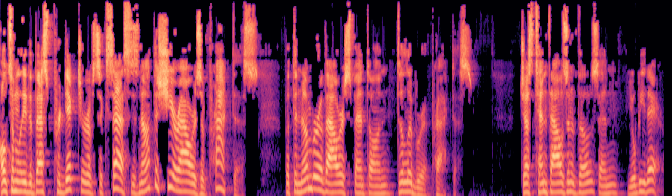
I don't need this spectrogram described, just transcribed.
Ultimately, the best predictor of success is not the sheer hours of practice, but the number of hours spent on deliberate practice. Just 10,000 of those, and you'll be there.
